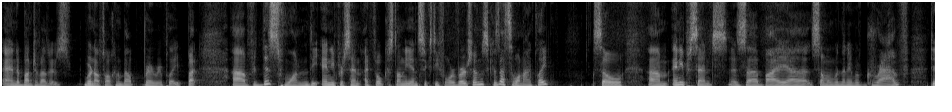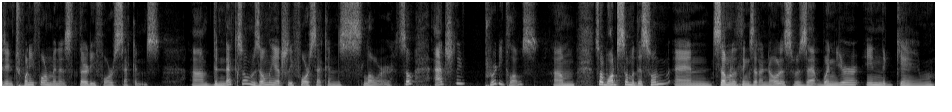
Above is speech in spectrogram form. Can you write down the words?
and a bunch of others. We're not talking about Rare Replay, but uh, for this one, the any percent, I focused on the N64 versions because that's the one I played. So, um, any percent is uh, by uh, someone with the name of Grav, did in 24 minutes 34 seconds. Um, the next one was only actually four seconds slower, so actually pretty close. Um, so I watched some of this one, and some of the things that I noticed was that when you're in the game,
